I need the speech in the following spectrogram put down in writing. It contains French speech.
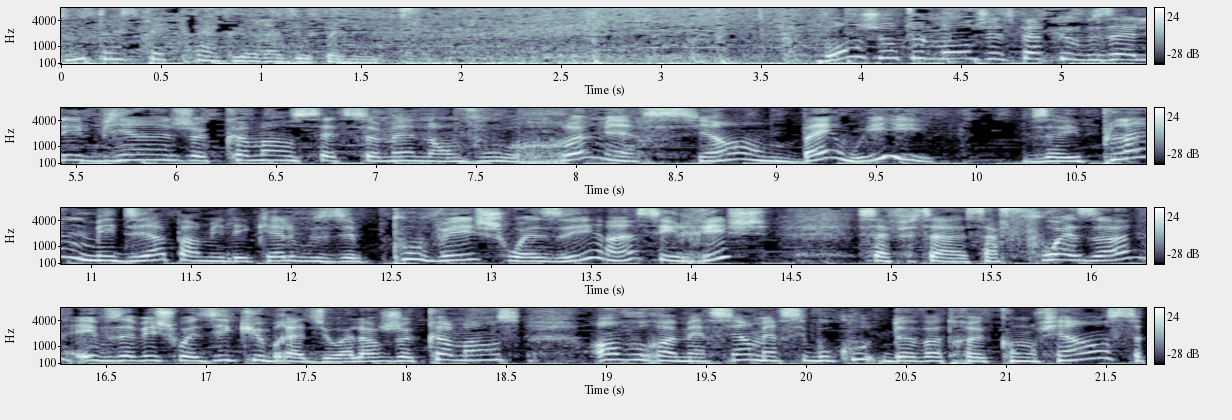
Tout un spectacle radiophonique. Bonjour tout le monde, j'espère que vous allez bien. Je commence cette semaine en vous remerciant. Ben oui, vous avez plein de médias parmi lesquels vous pouvez choisir. Hein? C'est riche, ça, ça, ça foisonne et vous avez choisi Cube Radio. Alors je commence en vous remerciant. Merci beaucoup de votre confiance.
